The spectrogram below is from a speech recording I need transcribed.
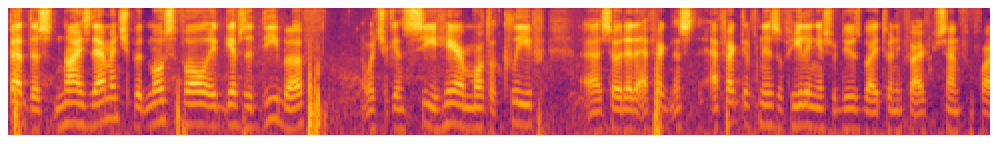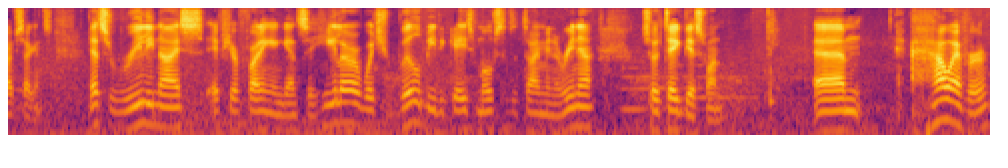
pet does nice damage, but most of all it gives a debuff, which you can see here, Mortal Cleave, uh, so that the effectiveness, effectiveness of healing is reduced by 25% for 5 seconds. That's really nice if you're fighting against a healer, which will be the case most of the time in Arena, so take this one. Um, However,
